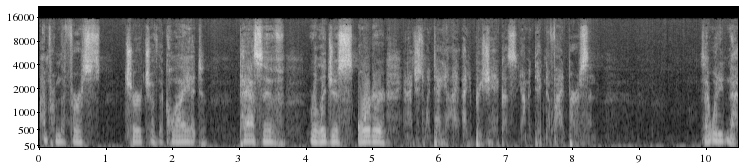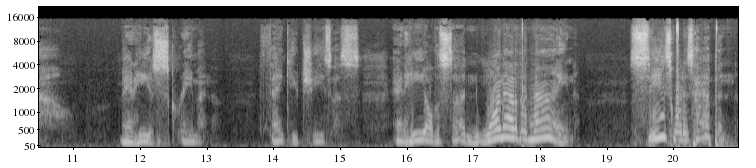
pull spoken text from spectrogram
I'm from the first church of the quiet, passive, religious order, and I just want to tell you, I, I appreciate it because I'm a dignified person. Is that what he? No. Man, he is screaming, Thank you, Jesus. And he, all of a sudden, one out of the nine, sees what has happened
